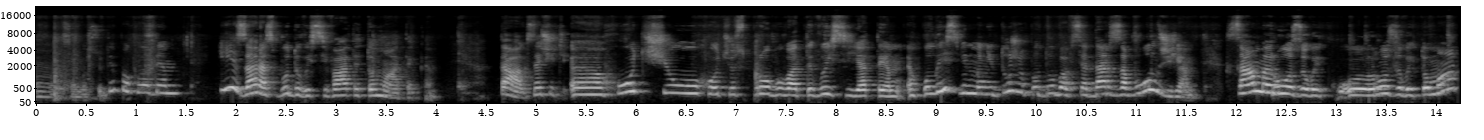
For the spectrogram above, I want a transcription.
е, це ми сюди покладемо. І зараз буду висівати томатики. Так, значить, е, хочу, хочу спробувати висіяти. Колись він мені дуже подобався дар Заволжя, саме розовий, е, розовий томат.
